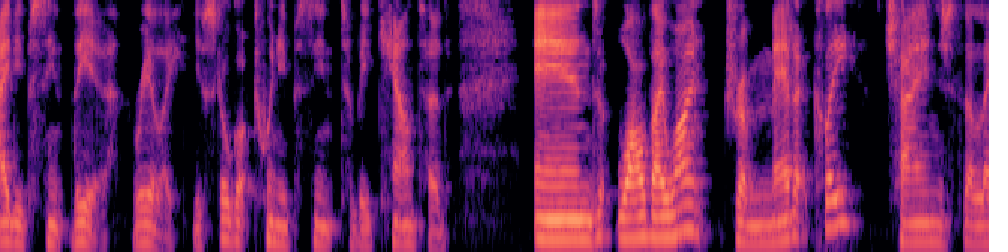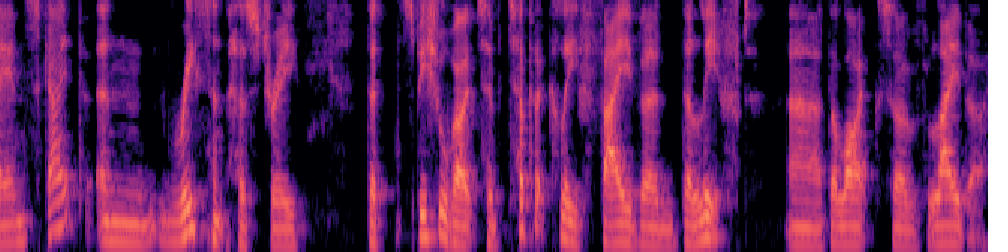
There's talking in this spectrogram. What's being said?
80% there, really. You've still got 20% to be counted. And while they won't dramatically change the landscape, in recent history, the special votes have typically favoured the left, uh, the likes of Labour,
